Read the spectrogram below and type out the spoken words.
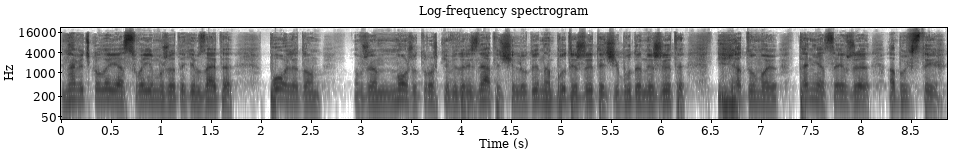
І навіть коли я своїм уже таким, знаєте, поглядом вже можу трошки відрізняти, чи людина буде жити, чи буде не жити, і я думаю, та ні, це вже аби встиг.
